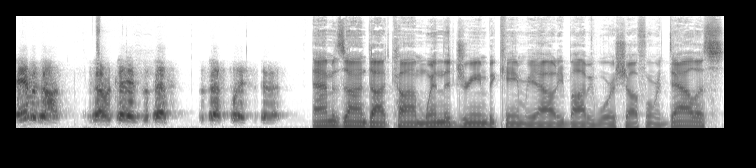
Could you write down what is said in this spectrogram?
Amazon. I would say is the best the best place to do it. Amazon.com. When the dream became reality. Bobby Warshaw, former Dallas.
